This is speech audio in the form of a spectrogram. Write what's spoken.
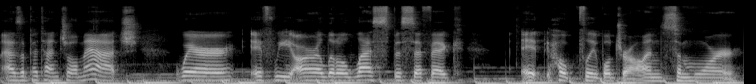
as a potential match. Where if we are a little less specific, it hopefully will draw in some more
